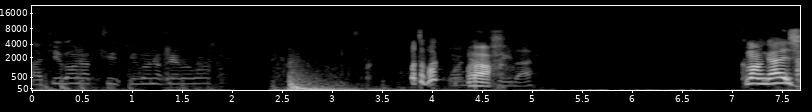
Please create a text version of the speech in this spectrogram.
Uh, two going up, two, two going up parallel walls. What the fuck? One Ugh. down, three left. Come on, guys.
